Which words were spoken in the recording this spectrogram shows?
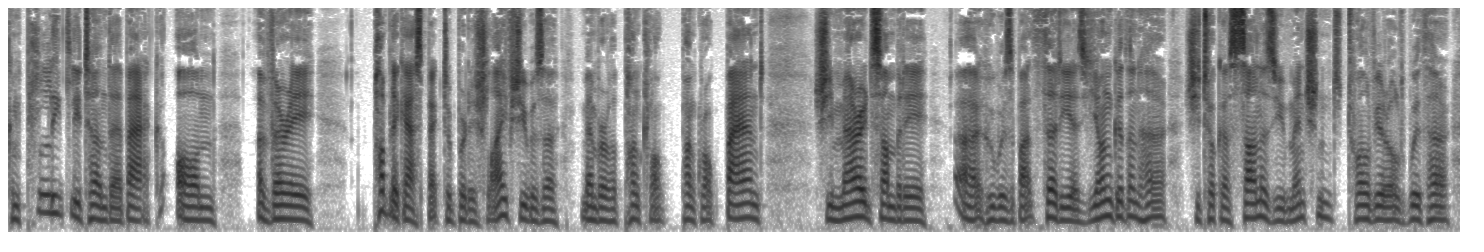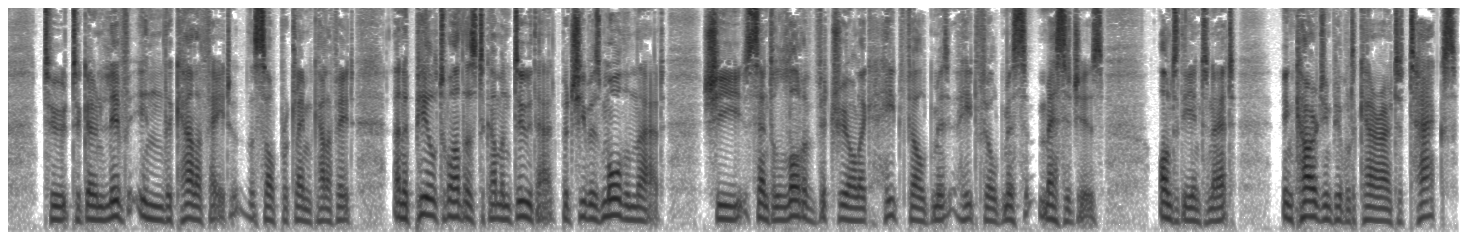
completely turned their back on a very public aspect of British life. She was a member of a punk rock, punk rock band. She married somebody uh, who was about 30 years younger than her. She took her son, as you mentioned, 12 year old, with her to, to go and live in the caliphate, the self proclaimed caliphate, and appealed to others to come and do that. But she was more than that. She sent a lot of vitriolic, hate filled mis- messages onto the internet, encouraging people to carry out attacks.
